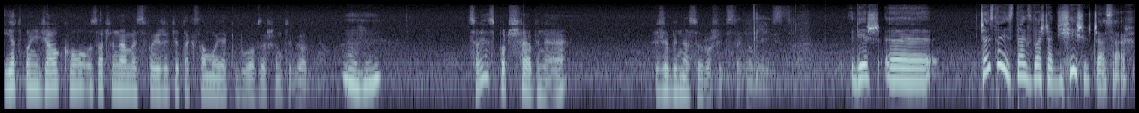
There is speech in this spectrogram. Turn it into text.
i od poniedziałku zaczynamy swoje życie tak samo, jak było w zeszłym tygodniu. Mhm. Co jest potrzebne, żeby nas ruszyć z tego miejsca? Wiesz, e, często jest tak, zwłaszcza w dzisiejszych czasach,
